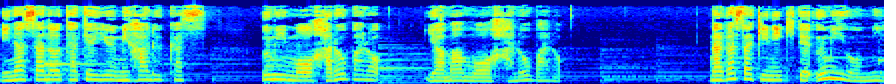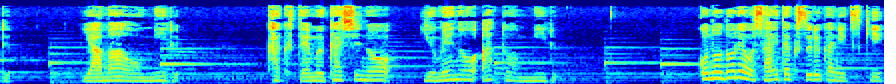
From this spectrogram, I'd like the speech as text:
稲佐の竹湯見はるかす、海もはろばろ、山もはろばろ。長崎に来て海を見る、山を見る、かくて昔の夢の後見る。このどれを採択するかにつき、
